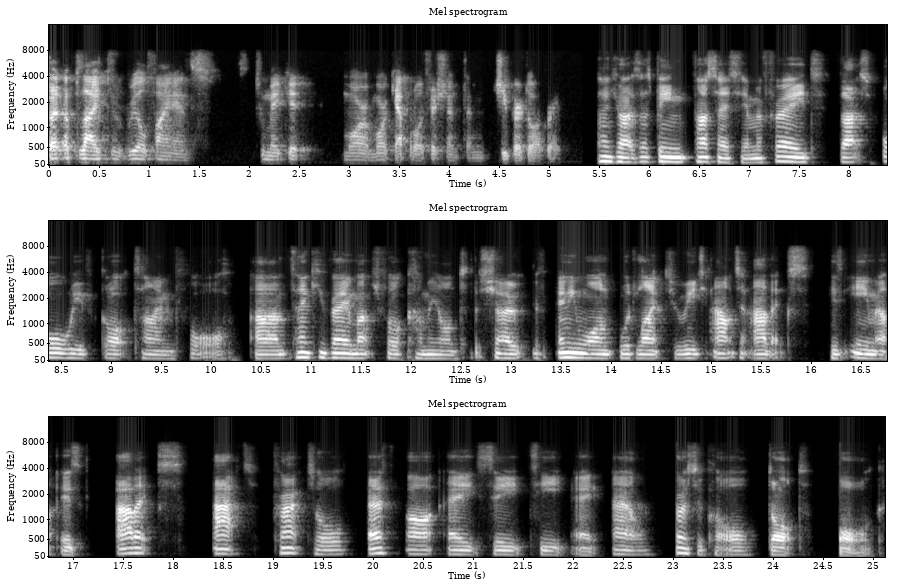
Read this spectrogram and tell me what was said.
but applied to real finance to make it more more capital efficient and cheaper to operate. Thank you, Alex. That's been fascinating. I'm afraid that's all we've got time for. Um, thank you very much for coming on to the show. If anyone would like to reach out to Alex, his email is alex at fractal F R A C T A L protocol.org.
